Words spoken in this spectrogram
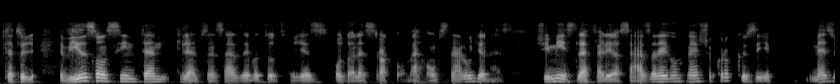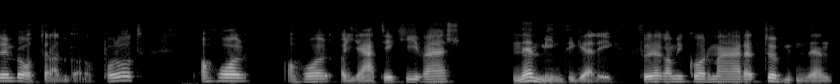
Tehát, hogy Wilson szinten 90%-ban tudod, hogy ez oda lesz rakva, mert Holmesnál ugyanez. És így mész lefelé a százalékoknál, és akkor a közép mezőnyben ott találod Garoppolót, ahol, ahol a játékhívás nem mindig elég. Főleg amikor már több minden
